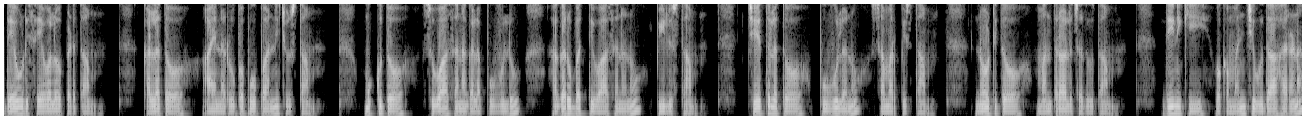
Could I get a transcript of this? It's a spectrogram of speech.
దేవుడి సేవలో పెడతాం. కళ్ళతో ఆయన రూపపూపాన్ని చూస్తాం. ముక్కుతో సువాసన గల పువ్వులు అగరుబత్తి వాసనను పీలుస్తాం. చేతులతో పువ్వులను సమర్పిస్తాం. నోటితో మంత్రాలు చదువుతాం. దీనికి ఒక మంచి ఉదాహరణ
